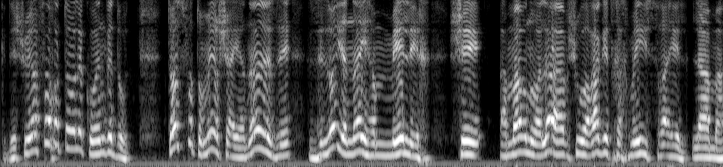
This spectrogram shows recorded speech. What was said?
כדי שהוא יהפוך אותו לכהן גדול. תוספות אומר שהינאי הזה זה לא ינאי המלך שאמרנו עליו שהוא הרג את חכמי ישראל. למה?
